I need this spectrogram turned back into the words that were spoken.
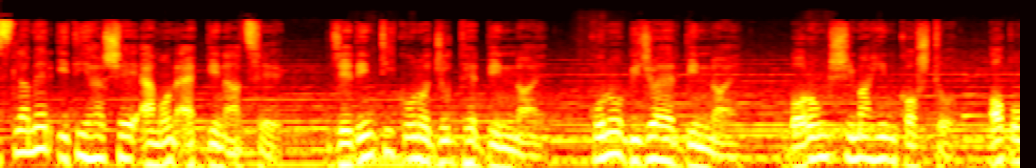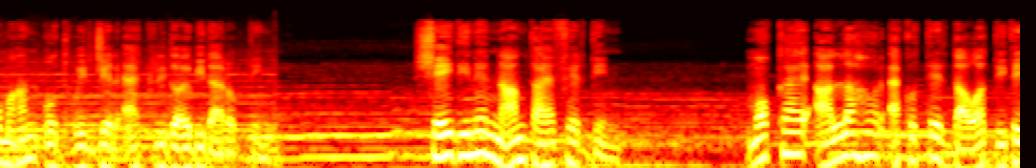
ইসলামের ইতিহাসে এমন একদিন আছে, যে দিনটি কোনো যুদ্ধের দিন নয়, কোনো বিজয়ের দিন নয়, বরং সীমাহীন কষ্ট, অপমান ও ধৈর্যের এক হৃদয় বিদারক দিন। সেই দিনের নাম তায়েফের দিন। মক্কায় আল্লাহর একত্বের দাওয়াত দিতে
